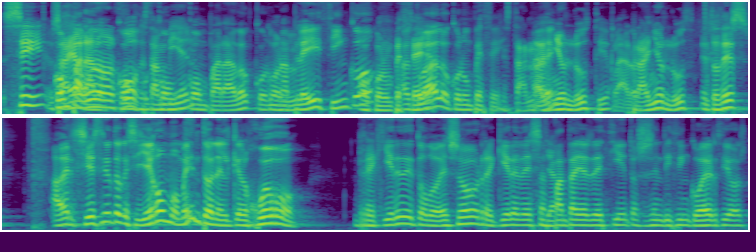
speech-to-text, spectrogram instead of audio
Sí, o sea, Comparado, juegos que están bien, comparado con, con- una Play 5 o con un PC, actual o con un PC. están ¿vale? años luz, tío. Claro. Pero años luz. Entonces, A ver, sí es cierto que si llega un momento en el que el juego requiere de todo eso, requiere de esas Ya. pantallas de 165 hercios,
